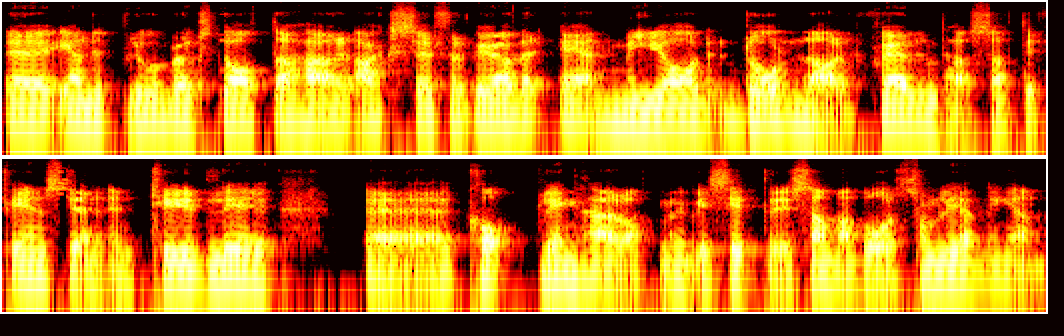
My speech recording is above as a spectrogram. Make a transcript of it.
eh, enligt Bloombergs data här aktier för över en miljard dollar själv där, så att det finns en, en tydlig eh, koppling här och att vi sitter i samma båt som ledningen.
